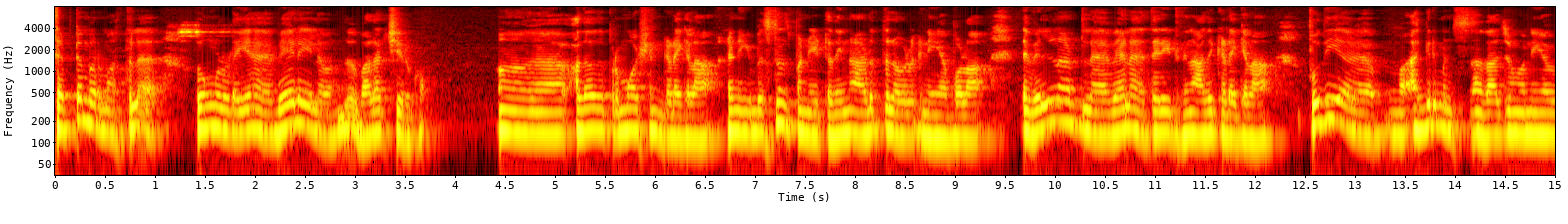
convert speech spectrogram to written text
செப்டம்பர் மாதத்தில் உங்களுடைய வேலையில் வந்து வளர்ச்சி இருக்கும். அதாவது ப்ரொமோஷன் கிடைக்கலாம். இல்லை நீங்கள் பிஸ்னஸ் பண்ணிட்டு இருந்தீங்கன்னா அடுத்த லெவலுக்கு நீங்கள் போகலாம் இந்த வெளிநாட்டில் வேலை தேடிட்டு இருந்தீங்கன்னா அது கிடைக்கலாம். புதிய அக்ரிமெண்ட்ஸ் அதாச்சும் நீங்கள்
